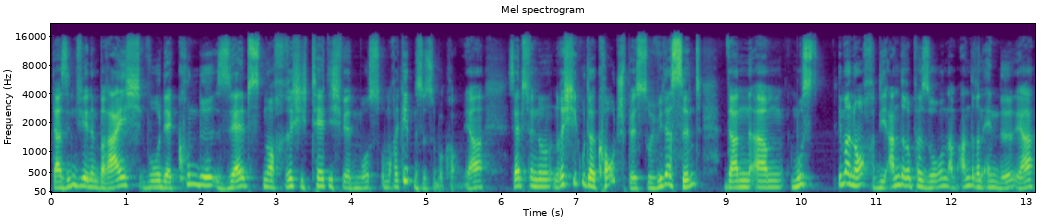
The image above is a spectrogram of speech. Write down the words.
da sind wir in einem Bereich, wo der Kunde selbst noch richtig tätig werden muss, um auch Ergebnisse zu bekommen. Ja? Selbst wenn du ein richtig guter Coach bist, so wie wir das sind, dann ähm, muss immer noch die andere Person am anderen Ende ja,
